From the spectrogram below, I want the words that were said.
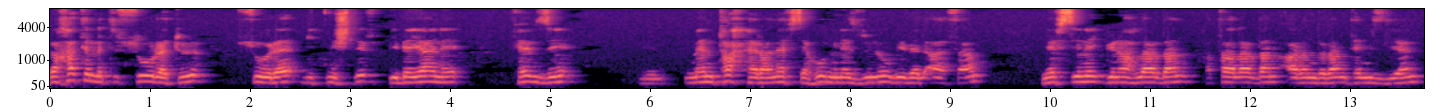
ve hatemeti suretü sure bitmiştir. Bir beyani fevzi men tahhera nefsehu minezzunubi vel asam nefsini günahlardan, hatalardan arındıran, temizleyen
